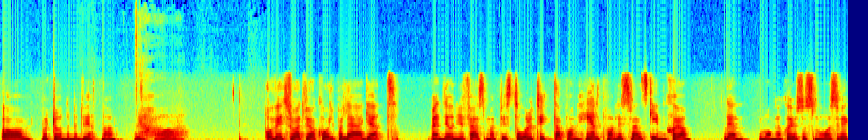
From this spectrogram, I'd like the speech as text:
av vårt undermedvetna. Jaha. Och vi tror att vi har koll på läget. Men det är ungefär som att vi står och tittar på en helt vanlig svensk insjö. Den, många sjöar är så små så vi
